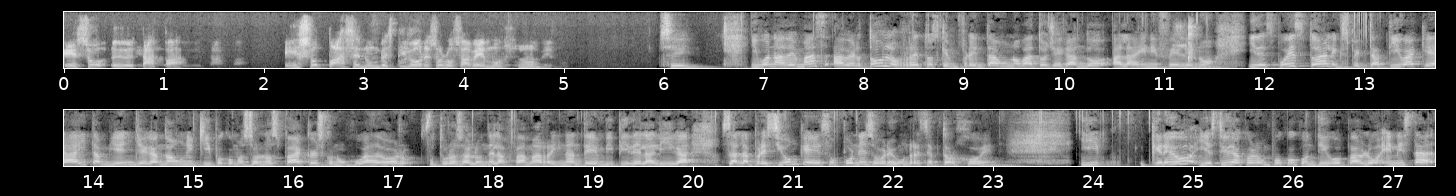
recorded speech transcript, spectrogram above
eso eh, tapa, eso pasa en un vestidor, eso lo sabemos, ¿no? Sí. Y bueno, además, a ver, todos los retos que enfrenta un novato llegando a la NFL, ¿no? Y después toda la expectativa que hay también llegando a un equipo como son los Packers, con un jugador futuro Salón de la Fama, reinante MVP de la liga. O sea, la presión que eso pone sobre un receptor joven. Y creo, y estoy de acuerdo un poco contigo, Pablo, en esta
